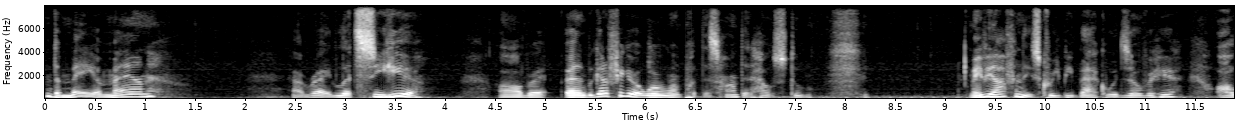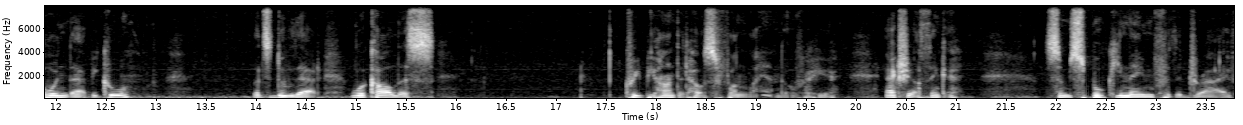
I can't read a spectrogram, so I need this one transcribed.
I'm the mayor, man. Alright, let's see here. Alright. And we gotta figure out where we want to put this haunted house, too. Maybe off in these creepy backwoods over here. Oh, wouldn't that be cool? Let's do that. We'll call this Creepy Haunted House Funland over here. Actually, I'll think of some spooky name for the drive.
